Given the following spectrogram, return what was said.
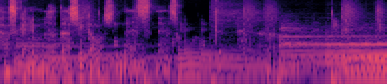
確かに難しいかもしれないですね、そこって。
